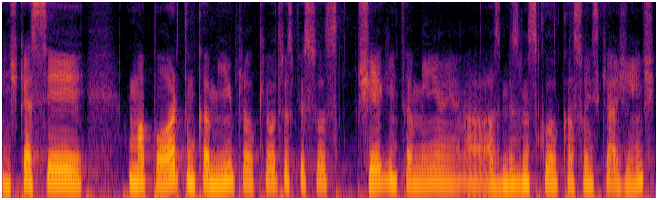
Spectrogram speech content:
a gente quer ser uma porta, um caminho para que outras pessoas cheguem também às mesmas colocações que a gente.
